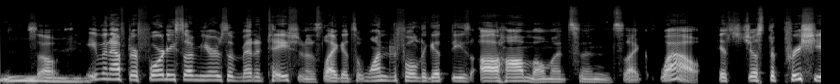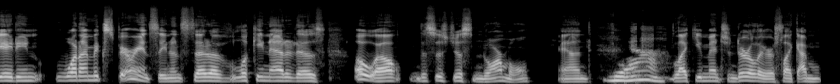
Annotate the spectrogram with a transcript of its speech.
Mm. So even after 40 some years of meditation, it's like it's wonderful to get these aha moments. And it's like, wow, it's just appreciating what I'm experiencing instead of looking at it as, oh, well, this is just normal. And yeah, like you mentioned earlier, it's like I'm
